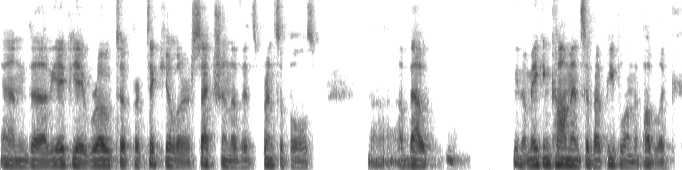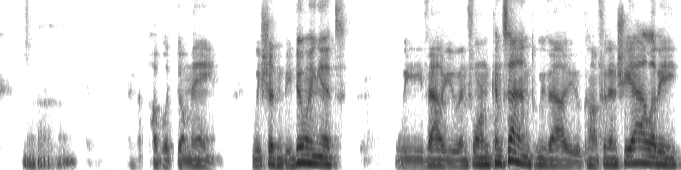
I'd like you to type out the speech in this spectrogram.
And uh, the APA wrote a particular section of its principles about, you know, making comments about people in the public, in the public domain. We shouldn't be doing it. We value informed consent. We value confidentiality.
